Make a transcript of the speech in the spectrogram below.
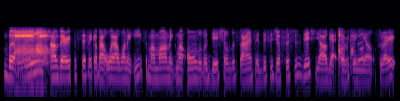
But me, Mhm. I'm very specific about what I want to eat. So my mom make my own little dish on the side and said, "This is your sister's dish. Y'all got everything else, right?"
